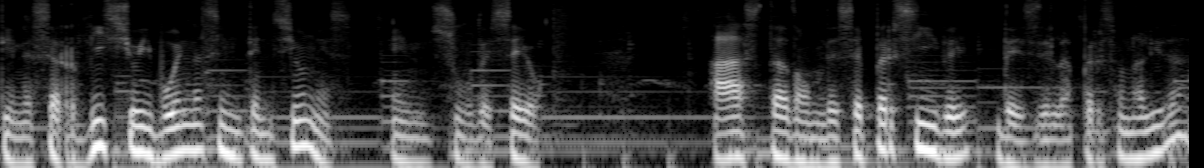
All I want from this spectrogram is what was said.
Tiene servicio y buenas intenciones en su deseo, hasta donde se percibe desde la personalidad.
